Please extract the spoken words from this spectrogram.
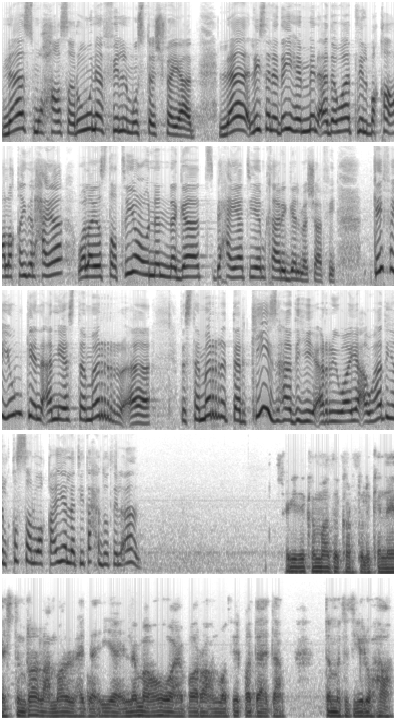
ناس محاصرون في المستشفيات. لا ليس لديهم من أدوات للبقاء على قيد الحياة ولا يستطيعون النجاة بحياتهم خارج المشافي. كيف يمكن أن يستمر آه، تستمر تركيز هذه الرواية أو هذه القصة الواقعية التي تحدث الآن؟ سيدي كما ذكرت لك أن استمرار الأعمال العدائية إنما هو عبارة عن وثيقة إعدام تم تسجيلها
